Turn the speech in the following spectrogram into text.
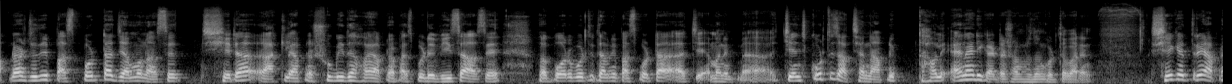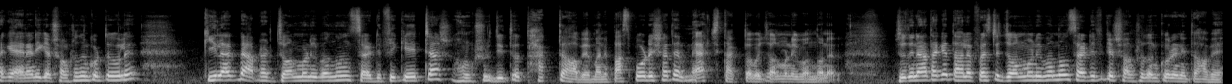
আপনার যদি পাসপোর্টটা যেমন আছে, সেটা রাখলে আপনার সুবিধা হয়। আপনার পাসপোর্টে ভিসা আছে, বা পরবর্তীতে আপনি পাসপোর্টটা মানে চেঞ্জ করতে চাচ্ছেন না, আপনি তাহলে এনআইডি কার্ডটা সংশোধন করতে পারেন। সেক্ষেত্রে আপনাকে এনআইডি কার্ড সংশোধন করতে হলে কি লাগবে? আপনার জন্ম নিবন্ধন সার্টিফিকেটটা সংশোধিত থাকতে হবে। মানে পাসপোর্টের সাথে ম্যাচ থাকতে হবে জন্ম নিবন্ধনের। যদি না থাকে, তাহলে ফার্স্টে জন্ম নিবন্ধন সার্টিফিকেট সংশোধন করে নিতে হবে।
